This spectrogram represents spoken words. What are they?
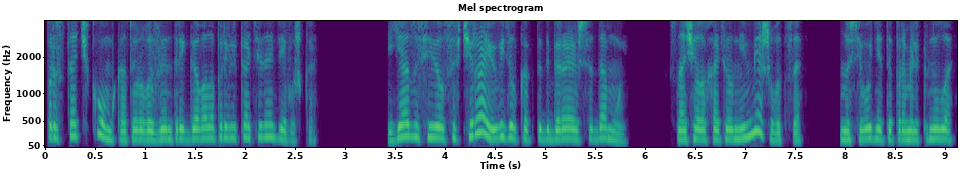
простачком, которого заинтриговала привлекательная девушка. «Я заселился вчера и увидел, как ты добираешься домой. Сначала хотел не вмешиваться, но сегодня ты промелькнула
